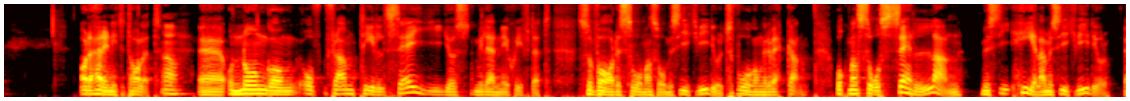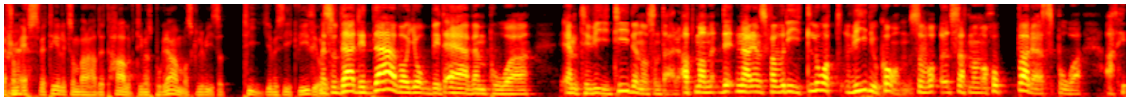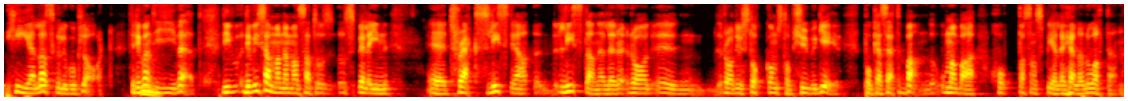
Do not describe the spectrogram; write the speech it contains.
Ja, det här är 90-talet. Ja. Eh, och någon gång, och fram till, säg just millennieskiftet, så var det så man såg musikvideor, två gånger i veckan. Och man såg sällan musik, hela musikvideor, eftersom SVT liksom bara hade ett halvtimmes program och skulle visa tio musikvideor. Men så där, det där var jobbigt även på MTV-tiden och sånt där. Att man, det, när ens favoritlåt, video kom, så, så att man hoppades på att he- hela skulle gå klart. För det var inte givet. Det, det var ju samma när man satt och, och spelade in eh, Tracks-listan listan, eller rad, eh, Radio Stockholms topp 20 på kassettband. Och man bara hoppas de spelar hela låten.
